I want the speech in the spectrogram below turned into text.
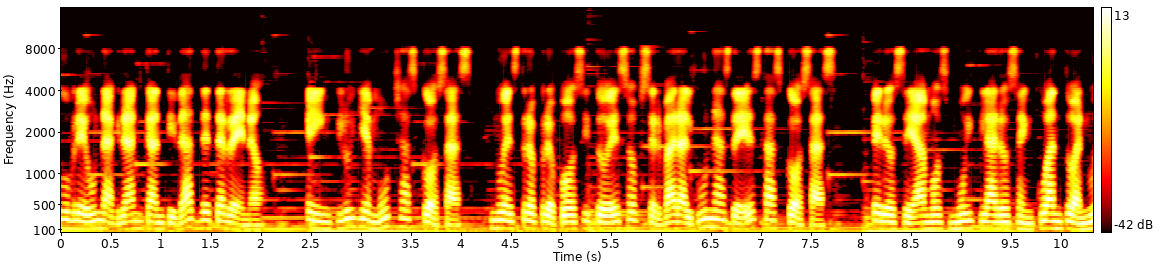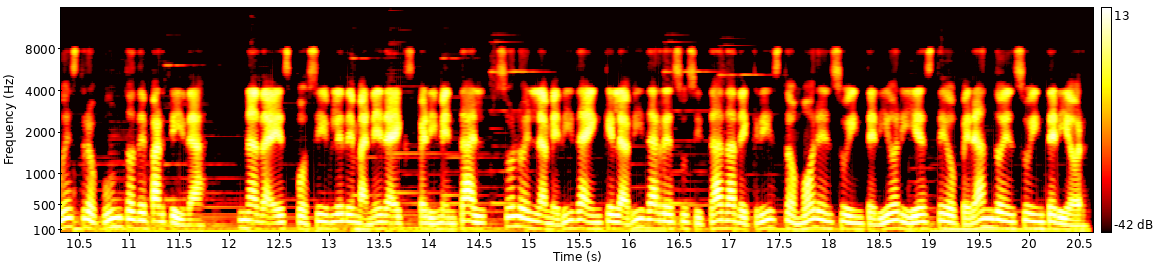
cubre una gran cantidad de terreno e incluye muchas cosas. Nuestro propósito es observar algunas de estas cosas. Pero seamos muy claros en cuanto a nuestro punto de partida. Nada es posible de manera experimental, solo en la medida en que la vida resucitada de Cristo more en su interior y esté operando en su interior.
